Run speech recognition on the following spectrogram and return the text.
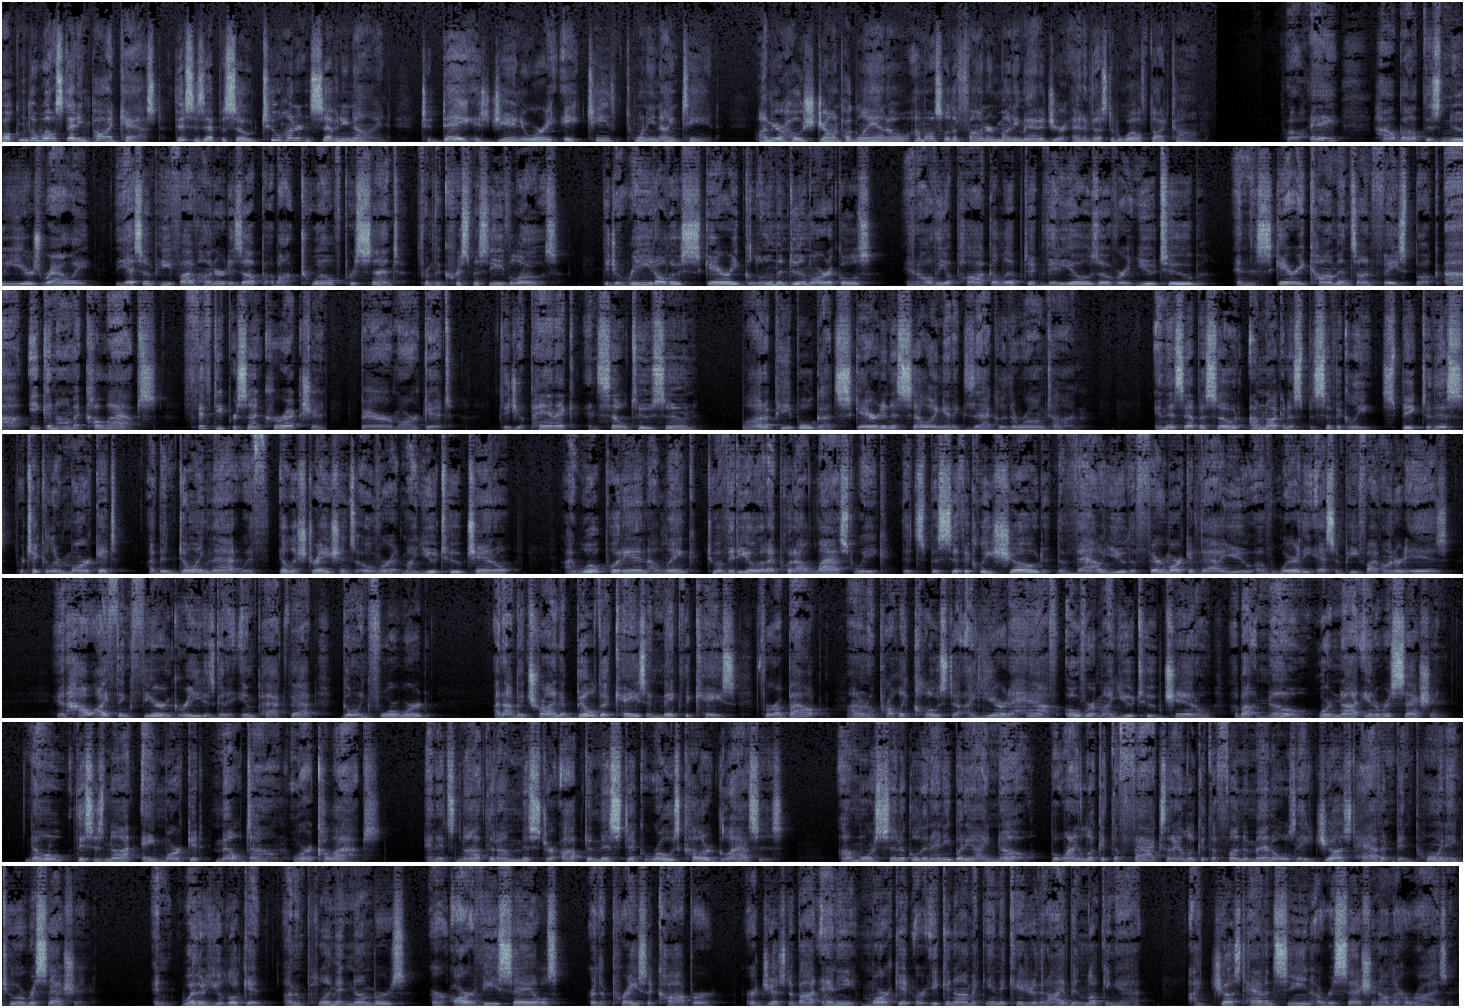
Welcome to the Wealthsteading Podcast. This is episode 279. Today is January 18th, 2019. I'm your host, John Pugliano. I'm also the founder and money manager at investablewealth.com. Well, hey, how about this New Year's rally? The S&P 500 is up about 12% from the Christmas Eve lows. Did you read all those scary gloom and doom articles and all the apocalyptic videos over at YouTube and the scary comments on Facebook. Ah, economic collapse, 50% correction, bear market. Did you panic and sell too soon? A lot of people got scared into selling at exactly the wrong time. In this episode, I'm not going to specifically speak to this particular market. I've been doing that with illustrations over at my YouTube channel, I will put in a link to a video that I put out last week that specifically showed the value, the fair market value of where the S&P 500 is and how I think fear and greed is going to impact that going forward. And I've been trying to build a case and make the case for about, I don't know, probably close to a year and a half over at my YouTube channel about no, we're not in a recession. No, this is not a market meltdown or a collapse. And it's not that I'm Mr. Optimistic, rose colored glasses. I'm more cynical than anybody I know. But when I look at the facts and I look at the fundamentals, they just haven't been pointing to a recession. And whether you look at unemployment numbers or RV sales or the price of copper or just about any market or economic indicator that I've been looking at, I just haven't seen a recession on the horizon.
